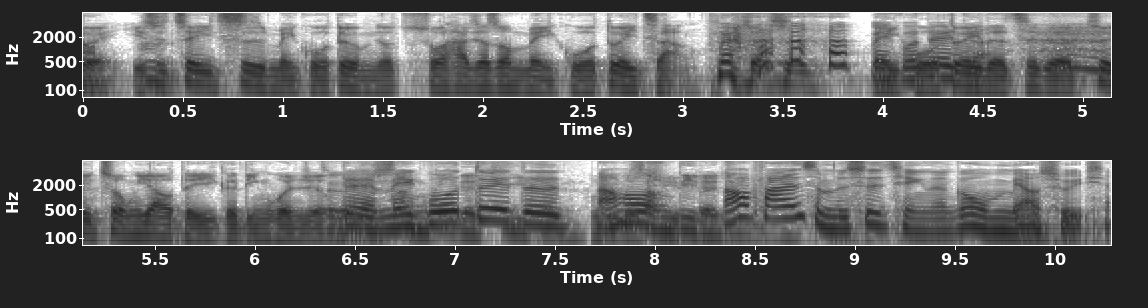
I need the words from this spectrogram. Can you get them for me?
对，也是这一次美国队，我们就说他叫做美国队长，就是美国队的这个最重要的一个灵魂人物。对，美国队的，然后然后发生什么事情呢？跟我们描述一下。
